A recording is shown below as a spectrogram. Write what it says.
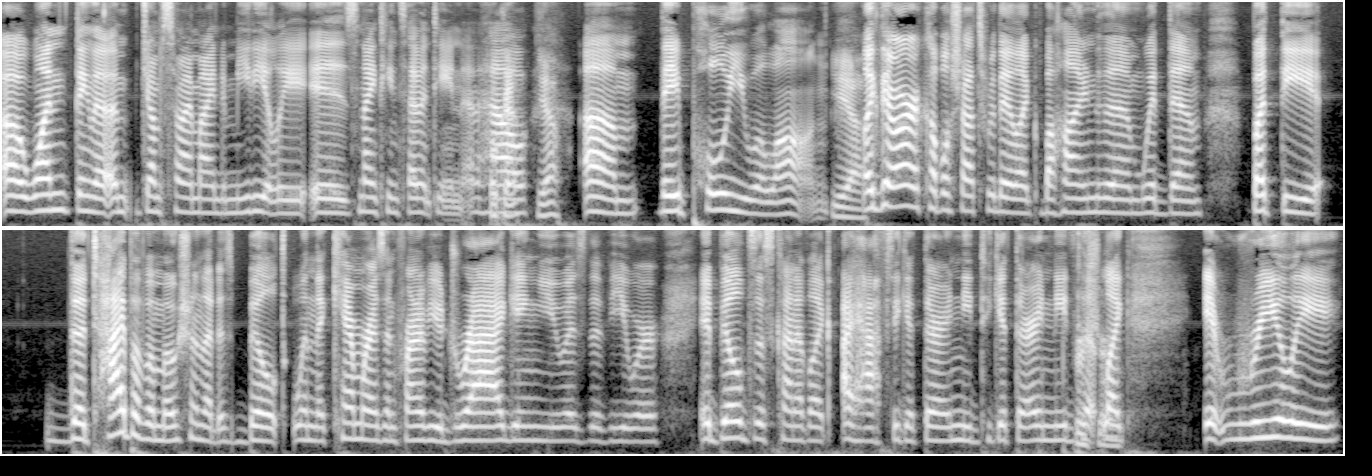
uh, one thing that um, jumps to my mind immediately is 1917 and how okay. Yeah. um they pull you along. Yeah. Like there are a couple shots where they're like behind them with them, but the the type of emotion that is built when the camera is in front of you dragging you as the viewer, it builds this kind of like I have to get there, I need to get there, I need For to sure. like it really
